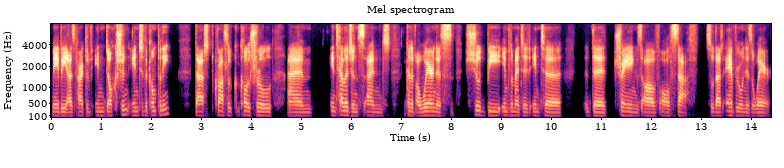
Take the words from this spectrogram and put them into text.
maybe as part of induction into the company that cross cultural um, intelligence and kind of awareness should be implemented into the trainings of all staff so that everyone is aware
